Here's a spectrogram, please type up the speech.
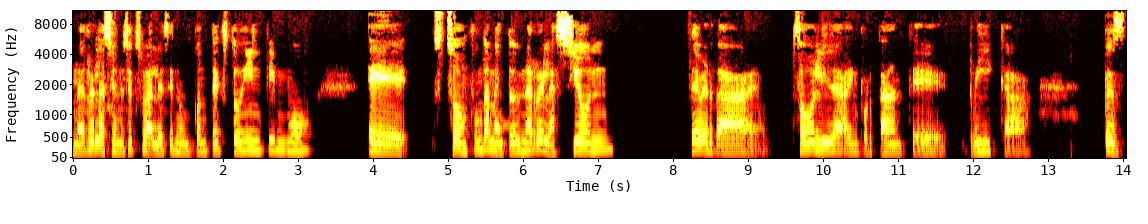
unas relaciones sexuales en un contexto íntimo eh, son fundamento de una relación de verdad sólida, importante, rica, pues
